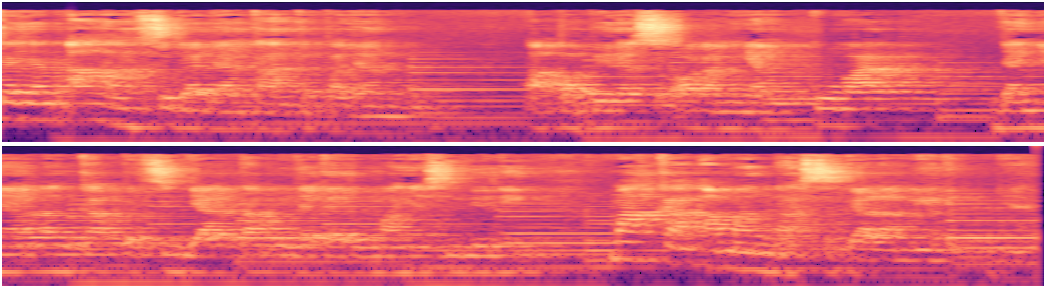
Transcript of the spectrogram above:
kerajaan Allah sudah datang kepadamu. Apabila seorang yang kuat dan yang lengkap bersenjata menjaga rumahnya sendiri, maka amanlah segala miliknya.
